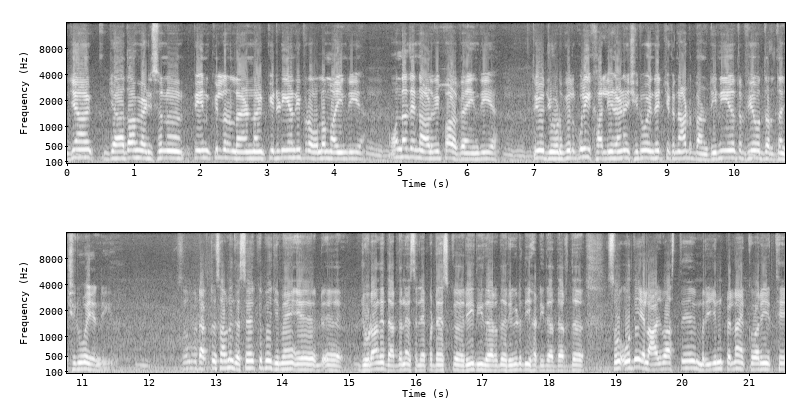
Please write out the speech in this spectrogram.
ਜਾਂ ਜ਼ਿਆਦਾ ਮੈਡੀਸਨ ਪੇਨ ਕਿਲਰ ਲੈਣ ਨਾਲ ਕਿਡਨੀਆਂ ਦੀ ਪ੍ਰੋਬਲਮ ਆ ਜਾਂਦੀ ਆ। ਉਹਨਾਂ ਦੇ ਨਾਲ ਵੀ ਭੜ ਪੈ ਜਾਂਦੀ ਆ। ਤੇ ਉਹ ਜੋੜ ਬਿਲਕੁਲ ਹੀ ਖਾਲੀ ਰਹਿਣੇ ਸ਼ੁਰੂ ਹੋ ਜਾਂਦੇ ਚਿਕਨਾਹਟ ਬਣਦੀ ਨਹੀਂ ਆ ਤੇ ਫਿਰ ਉਹ ਦਰਦਾਂ ਸ਼ੁਰੂ ਹੋ ਜਾਂਦੀਆਂ ਸੋ ਡਾਕਟਰ ਸਾਹਿਬ ਨੇ ਦੱਸਿਆ ਕਿ ਵੀ ਜਿਵੇਂ ਇਹ, ਜੋੜਾਂ ਦੇ ਦਰਦ ਨੇ ਸਲਿਪ ਡਿਸਕ ਰੀੜ੍ਹ ਦੀ ਦਰਦ ਰੀੜ੍ਹ ਦੀ ਹੱਡੀ ਦਾ ਦਰਦ ਸੋ ਉਹਦੇ ਇਲਾਜ ਵਾਸਤੇ ਮਰੀਜ਼ ਨੂੰ ਪਹਿਲਾਂ ਇੱਕ ਵਾਰੀ ਇੱਥੇ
